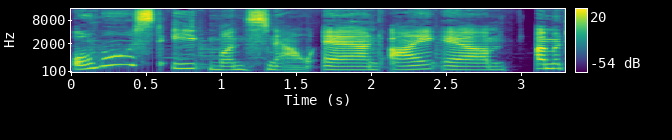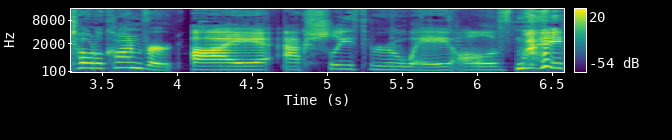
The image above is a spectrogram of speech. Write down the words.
almost eight months now and i am i'm a total convert. I actually threw away all of my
